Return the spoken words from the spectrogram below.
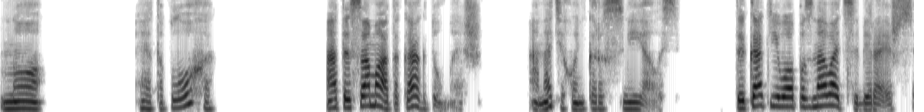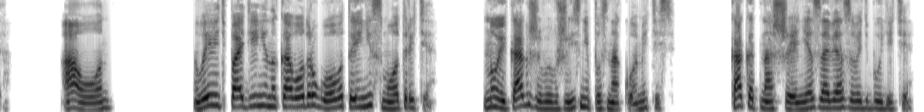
Но это плохо? А ты сама-то как думаешь? Она тихонько рассмеялась. Ты как его опознавать собираешься? А он? Вы ведь поди ни на кого другого-то и не смотрите. Ну и как же вы в жизни познакомитесь? Как отношения завязывать будете?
